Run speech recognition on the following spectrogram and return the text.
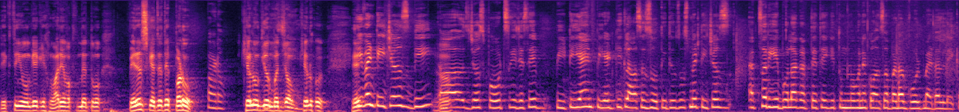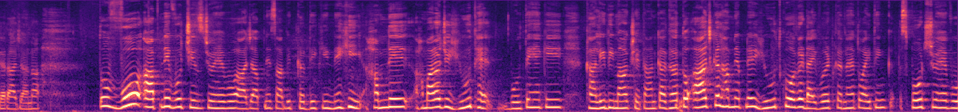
देखते ही होंगे कि हमारे वक्त में तो पेरेंट्स कहते थे पढ़ो पढ़ो। खेलोगी और मत जाओ खेलो। इवन टीचर्स भी हाँ? जो स्पोर्ट्स की जैसे पीटीए एंड पीएड की क्लासेस होती थी तो उसमें टीचर्स अक्सर ये बोला करते थे कि तुम लोगों ने कौन सा बड़ा गोल्ड मेडल लेकर आ जाना। तो वो आपने वो चीज़ जो है वो आज आपने साबित कर दी कि नहीं, हमने, हमारा जो यूथ है, बोलते हैं कि खाली दिमाग शैतान का घर तो आजकल हमने अपने यूथ को अगर डाइवर्ट करना है तो आई थिंक स्पोर्ट्स जो है वो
